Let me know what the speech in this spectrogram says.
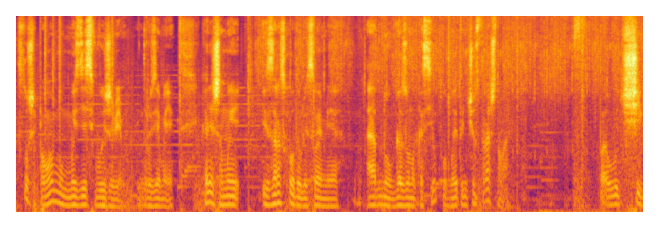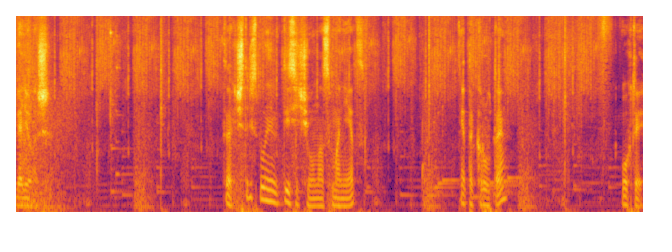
Слушай, по-моему, мы здесь выживем, друзья мои. Конечно, мы израсходовали с вами одну газонокосилку Но это ничего страшного. Получи, гаденыш. Так, четыре с половиной тысячи у нас монет. Это круто. Ух ты.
